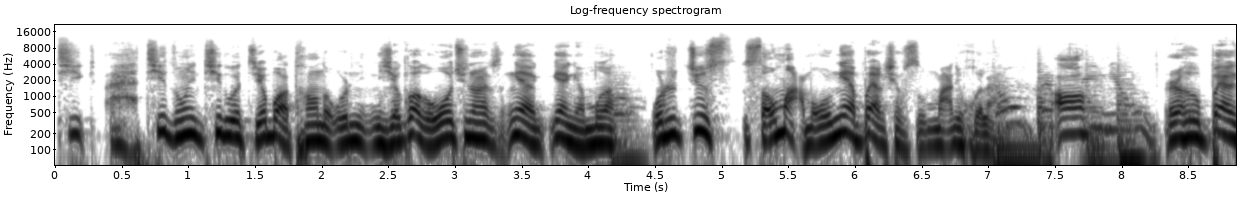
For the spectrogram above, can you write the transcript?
踢哎踢东西提的我肩膀疼的，我说你你先逛逛，我去那按按按摩。我说就扫码嘛，我按半个小时马就回来啊。然后半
